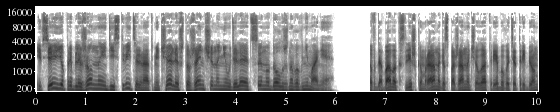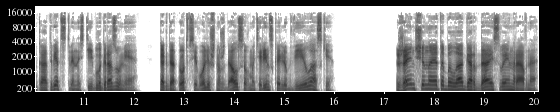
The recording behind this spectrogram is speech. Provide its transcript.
И все ее приближенные действительно отмечали, что женщина не уделяет сыну должного внимания. Вдобавок, слишком рано госпожа начала требовать от ребенка ответственности и благоразумия, когда тот всего лишь нуждался в материнской любви и ласке. Женщина эта была горда и своенравна,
